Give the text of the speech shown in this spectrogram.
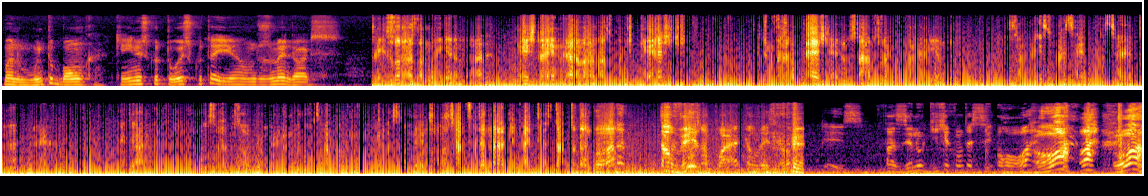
Mano, muito bom, cara. Quem não escutou, escuta aí, é um dos melhores. 3 horas da manhã agora. A gente tá indo gravar nosso podcast. Gente, não sabe sobre o aí, ó. Sabe isso, mas aí tá certo, né? É claro, não sabe sobre o programa, não sabe sobre o programa. Não sabe fazer nada, a gente vai testar tudo agora. Talvez no quarto, talvez não. Que isso? Fazendo o geek acontecer. Ó, Ó! ó,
